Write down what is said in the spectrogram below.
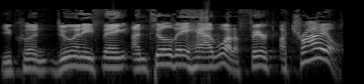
You couldn't do anything until they had what? A fair, a trial.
